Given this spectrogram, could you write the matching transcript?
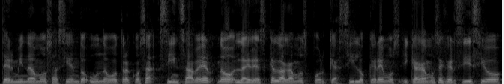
terminamos haciendo una u otra cosa sin saber. No, la idea es que lo hagamos porque así lo queremos y que hagamos ejercicio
